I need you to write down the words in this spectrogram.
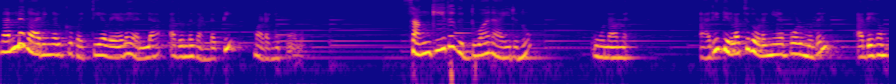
നല്ല കാര്യങ്ങൾക്ക് പറ്റിയ വേളയല്ല അതെന്ന് കണ്ടെത്തി മടങ്ങിപ്പോന്നു. സംഗീത വിദ്വാനായിരുന്നു മൂന്നാമൻ. അരി തിളച്ചു തുടങ്ങിയപ്പോൾ മുതൽ അദ്ദേഹം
